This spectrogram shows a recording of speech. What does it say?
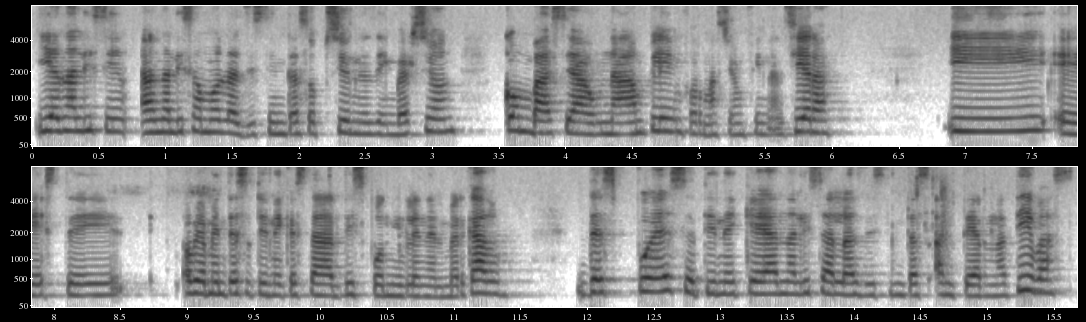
y analizamos las distintas opciones de inversión con base a una amplia información financiera. Y este, obviamente eso tiene que estar disponible en el mercado. Después se tiene que analizar las distintas alternativas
